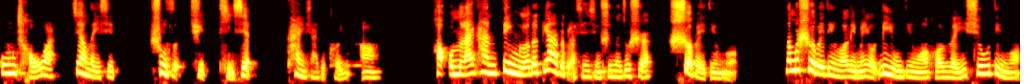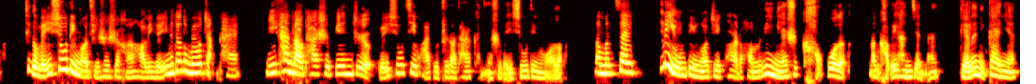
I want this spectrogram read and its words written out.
工酬啊，这样的一些数字去体现，看一下就可以啊。好，我们来看定额的第二个表现形式呢，就是设备定额。那么设备定额里面有利用定额和维修定额。这个维修定额其实是很好理解，因为它都没有展开，你一看到它是编制维修计划，就知道它肯定是维修定额了。那么在利用定额这块的话，我们历年是考过的，那考的也很简单，给了你概念，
